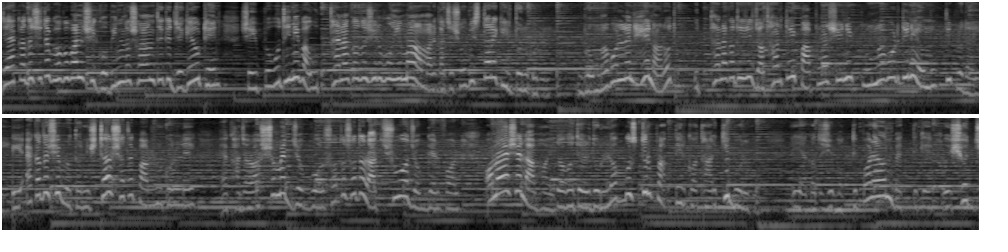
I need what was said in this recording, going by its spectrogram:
যে একাদশীতে ভগবান শ্রী গোবিন্দ স্বয়ং থেকে জেগে ওঠেন, সেই প্রবোধিনী বা উত্থান একাদশীর মহিমা আমার কাছে সবিস্তারে কীর্তন করুন। ব্রহ্মা বললেন, হে নারদ, উত্থান একাদশী যথার্থই পাপনাশিনী পূর্ণবর্ধিনী ও মুক্তিপ্রদায়ী এই একাদশী ব্রত নিষ্ঠার সাথে পালন করলে এক হাজার অশ্বমেধ যজ্ঞ ও শত শত রাজসূয় যজ্ঞের ফল অনায়াসে লাভ হয়। জগতের দুর্লভ বস্তুর প্রাপ্তির কথা আর কি বলব? এই একাদশী ভক্তিপরায়ণ ব্যক্তিকে ঐশ্বর্য,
